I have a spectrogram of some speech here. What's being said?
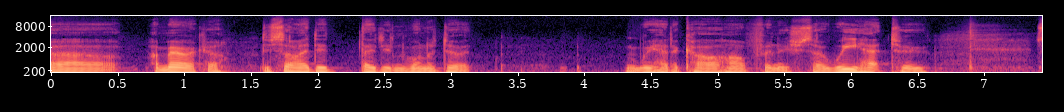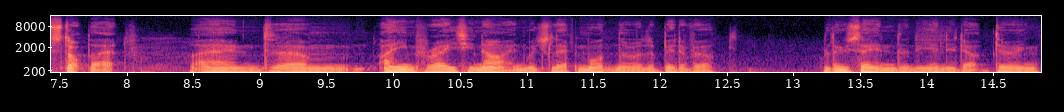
uh, America decided they didn't want to do it. We had a car half finished, so we had to stop that and um, aim for 89, which left Modena at a bit of a loose end, and he ended up doing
